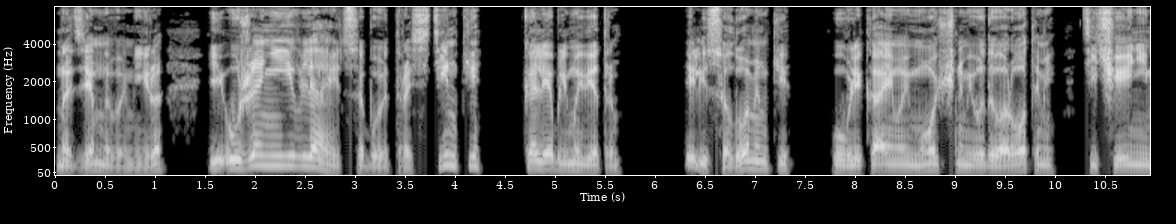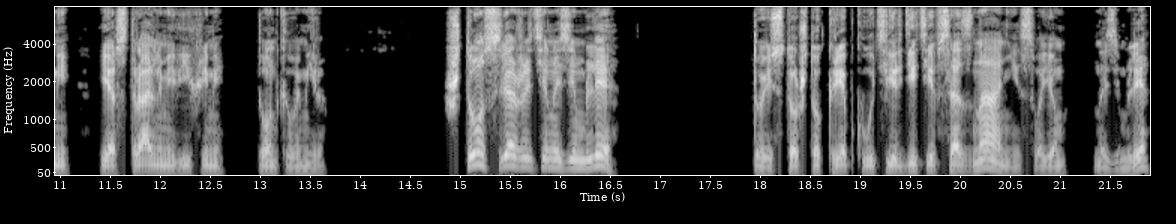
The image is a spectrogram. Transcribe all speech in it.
надземного мира и уже не является собой тростинки, колеблемой ветром, или соломинки, увлекаемой мощными водоворотами, течениями и астральными вихрями тонкого мира. Что свяжете на земле, то есть то, что крепко утвердите в сознании своем на земле,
